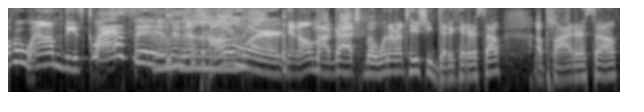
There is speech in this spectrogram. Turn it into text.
overwhelmed these classes and this homework, and oh my gosh!" But whenever I tell you, she dedicated herself, applied herself,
